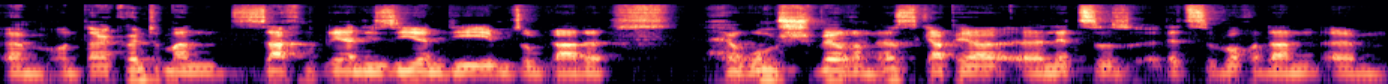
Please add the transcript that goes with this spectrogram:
Ähm, und da könnte man Sachen realisieren, die eben so gerade herumschwirren. Es gab ja äh, letzte, letzte Woche dann ähm,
